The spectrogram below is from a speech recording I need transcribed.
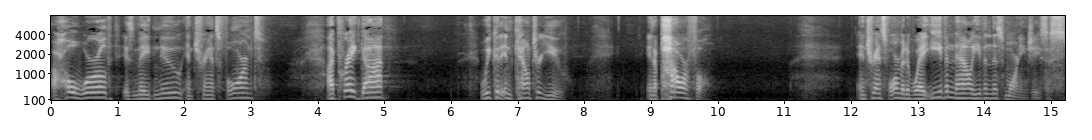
our whole world is made new and transformed. I pray, God, we could encounter you in a powerful and transformative way, even now, even this morning, Jesus.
